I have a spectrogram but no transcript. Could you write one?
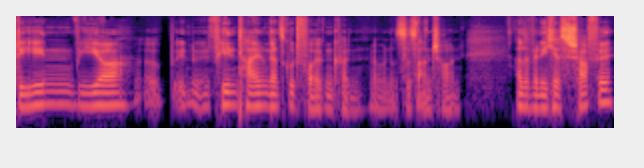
den wir äh, in, vielen Teilen ganz gut folgen können, wenn wir uns das anschauen. Also wenn ich es schaffe,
